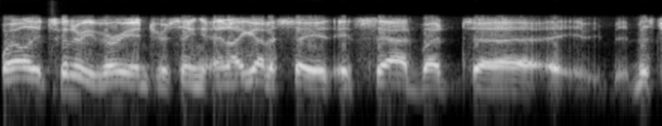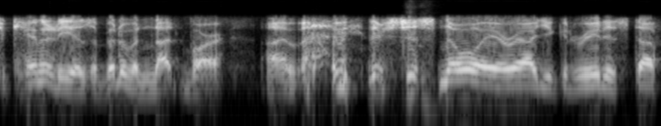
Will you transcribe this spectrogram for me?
Well, it's going to be very interesting, and I got to say, it's sad, but uh, Mr. Kennedy is a bit of a nut I mean, there's just no way around. You could read his stuff.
